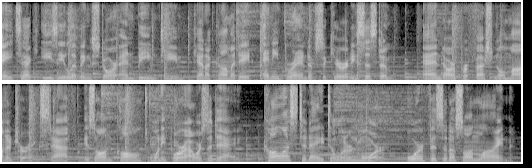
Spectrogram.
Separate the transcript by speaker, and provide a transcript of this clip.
Speaker 1: A Tech Easy Living Store and Beam team can accommodate any brand of security system, and our professional monitoring staff is on call 24 hours a day. Call us today to learn more or visit us online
